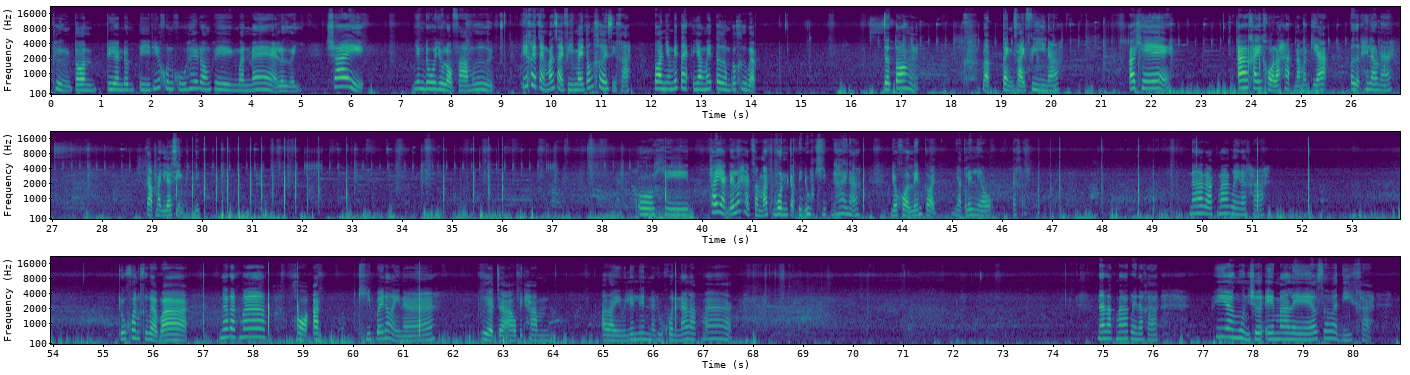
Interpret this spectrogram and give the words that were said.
ถึงตอนเรียนดนตรีที่คุณครูให้ร้องเพลงวันแม่เลย ใช่ ยังดูอยู่หรอฟ้ามืด พี่เคยแต่งบ้านสายฟิล์มไหมต้องเคยสิคะ ตอนยังไม่แต่ยังไม่เติมก็คือแบบ จะต้องแบบแต่งสายฟรีนะ โอเค อ่าใครขอรหัสนะเมื่อกี้ เปิดให้แล้วนะ กลับมาอีกแล้วเสียงตึกโอเค ถ้าอยากได้รหัสสามารถวนกลับไปดูคลิปได้นะ เดี๋ยวขอเล่นก่อน อยากเล่นแล้วนะคะ น่ารักมากเลยนะคะ ทุกคนคือแบบว่า น่ารักมาก ออัดคลิปไว้หน่อยนะ เผื่อจะเอาไปทำอะไรเล่นๆนะทุกคนน่ารักมาก น่ารักมากเลยนะคะ พี่องุ่นเชอเอมาแล้ว สวัสดีค่ะ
